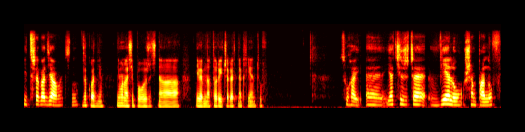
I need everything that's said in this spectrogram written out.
I trzeba działać. Nie? Dokładnie. Nie można się położyć na, nie wiem, na tory i czekać na klientów. Słuchaj, e, ja Ci życzę wielu szampanów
